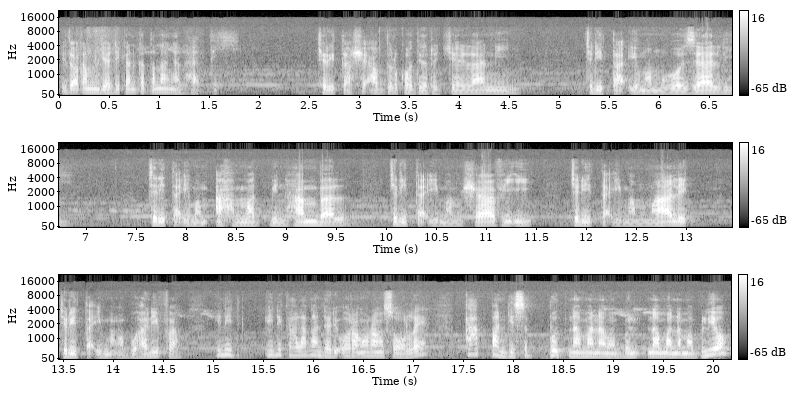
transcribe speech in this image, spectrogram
itu akan menjadikan ketenangan hati. Cerita Syekh Abdul Qadir Jailani, cerita Imam Ghazali, cerita Imam Ahmad bin Hambal, cerita Imam Syafi'i, cerita Imam Malik, cerita Imam Abu Hanifah. Ini ini kalangan dari orang-orang soleh. Kapan disebut nama-nama nama-nama beliau?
